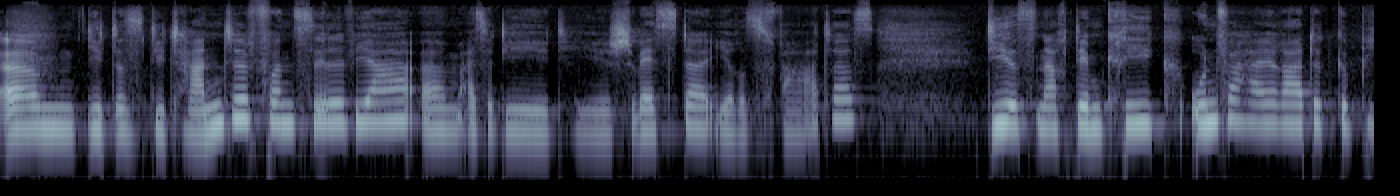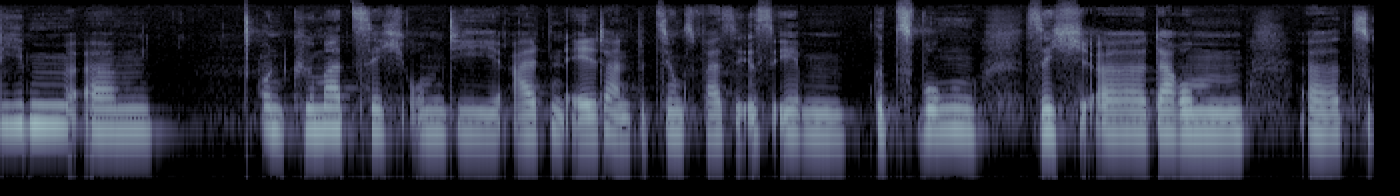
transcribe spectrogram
Ähm, die, das ist die Tante von Silvia, ähm, also die, die Schwester ihres Vaters. Die ist nach dem Krieg unverheiratet geblieben ähm, und kümmert sich um die alten Eltern, beziehungsweise ist eben gezwungen, sich äh, darum, äh, zu,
